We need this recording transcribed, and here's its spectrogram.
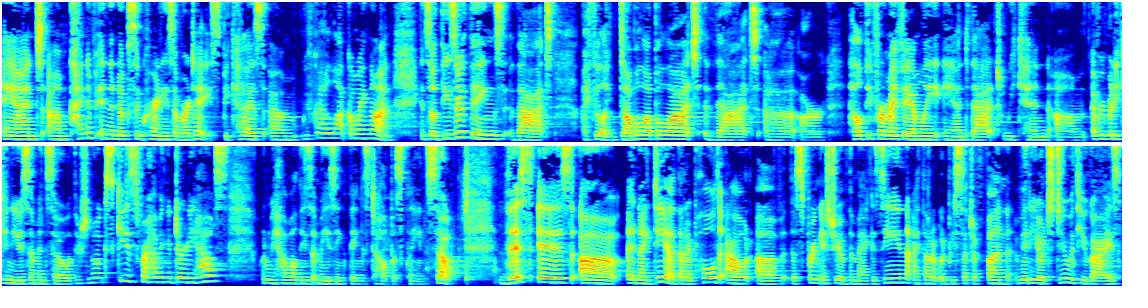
and um, kind of in the nooks and crannies of our days because um, we've got a lot going on. And so these are things that I feel like double up a lot, that uh, are healthy for my family, and that we can, um, everybody can use them. And so there's no excuse for having a dirty house when we have all these amazing things to help us clean. So this is uh, an idea that I pulled out of the spring issue of the magazine. I thought it would be such a fun video to do with you guys.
